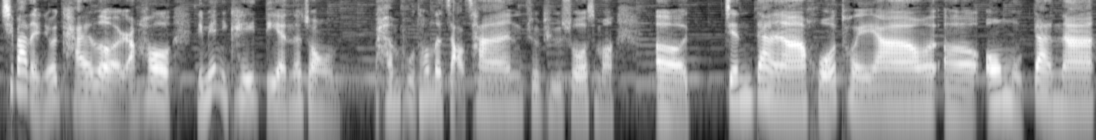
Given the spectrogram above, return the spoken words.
七八点就会开了，然后里面你可以点那种很普通的早餐，就比如说什么呃。煎蛋啊，火腿啊，呃，欧姆蛋啊，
